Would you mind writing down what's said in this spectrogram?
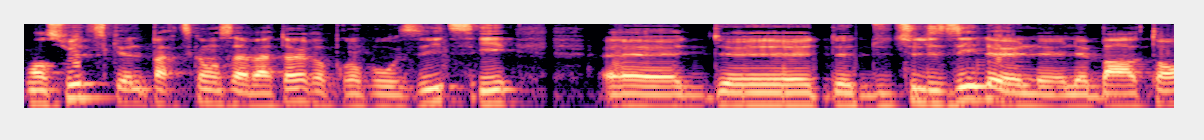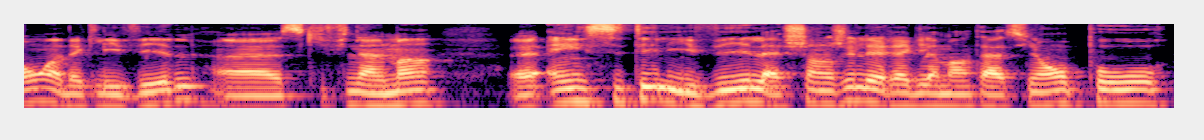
Ensuite, ce que le Parti conservateur a proposé, c'est euh, d'utiliser le, bâton avec les villes, euh, ce qui finalement euh, inciter les villes à changer les réglementations pour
